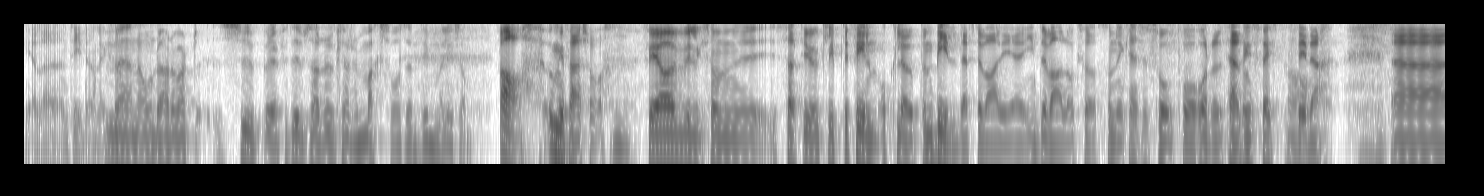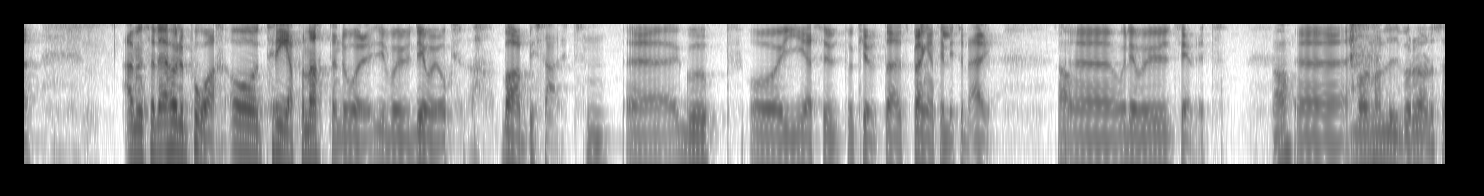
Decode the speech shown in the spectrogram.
hela den tiden. Liksom. Men om du hade varit supereffektiv så hade du kanske max fått en timme liksom. Ja, ungefär så. Mm. För jag liksom eh, satt ju och klippte film och la upp en bild efter varje intervall också. Som ni kanske såg på Hårdare Tränings Facebook-sida. Eh, ja, men så där höll det på. Och tre på natten, då var det, det, var ju, det var ju också ah, bara bisarrt. Mm. Eh, gå upp och ge sig ut och kuta. Sprang jag till Liseberg. Ja. Eh, och det var ju trevligt. Ja. Eh, Var det någon liv och rörelse?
